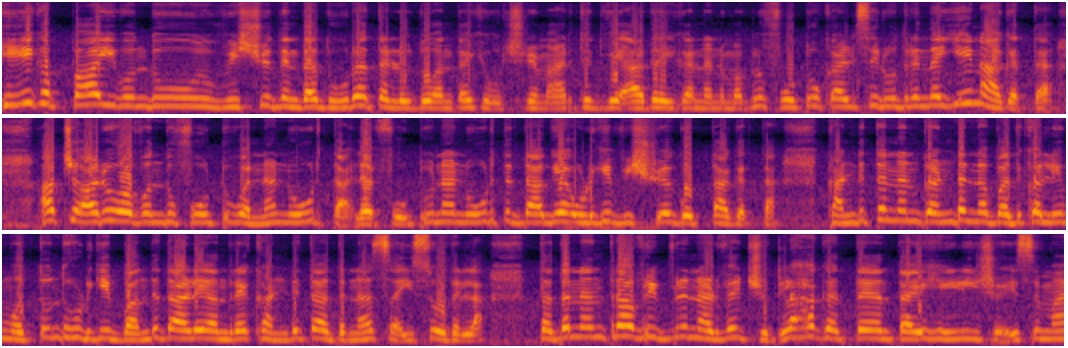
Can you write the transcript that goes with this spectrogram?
ಹೇಗಪ್ಪ ಈ ಒಂದು ವಿಷಯದಿಂದ ದೂರ ತಳ್ಳೋದು ಅಂತ ಯೋಚನೆ ಮಾಡ್ತಿದ್ವಿ. ಆದರೆ ಈಗ ನನ್ನ ಮಗಳು ಫೋಟೋ ಕಳಿಸಿರೋದ್ರಿಂದ ಏನಾಗತ್ತೆ? ಆ ಚಾರು ಆ ಒಂದು ಫೋಟೋವನ್ನು ನೋಡ್ತಾಳೆ. ಫೋಟೋನ ನೋಡ್ತಿದ್ದಾಗೆ ಅವಳಿಗೆ ವಿಷಯ ಗೊತ್ತಾಗತ್ತೆ? ಖಂಡಿತ ನನ್ನ ಗಂಡನ ಬದುಕಲ್ಲಿ ಮತ್ತೊಂದು ಹುಡುಗಿ ಬಂದಿದ್ದಾಳೆ ಅಂದರೆ ಖಂಡಿತ ಅದನ್ನು ಸಹಿಸೋದಿಲ್ಲ. ತದನಂತರ ಅವರಿಬ್ಬರ ನಡುವೆ ಜಗಳ ಆಗತ್ತೆ ಅಂತ ಹೇಳಿ ಜಯಸಿಂಹ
